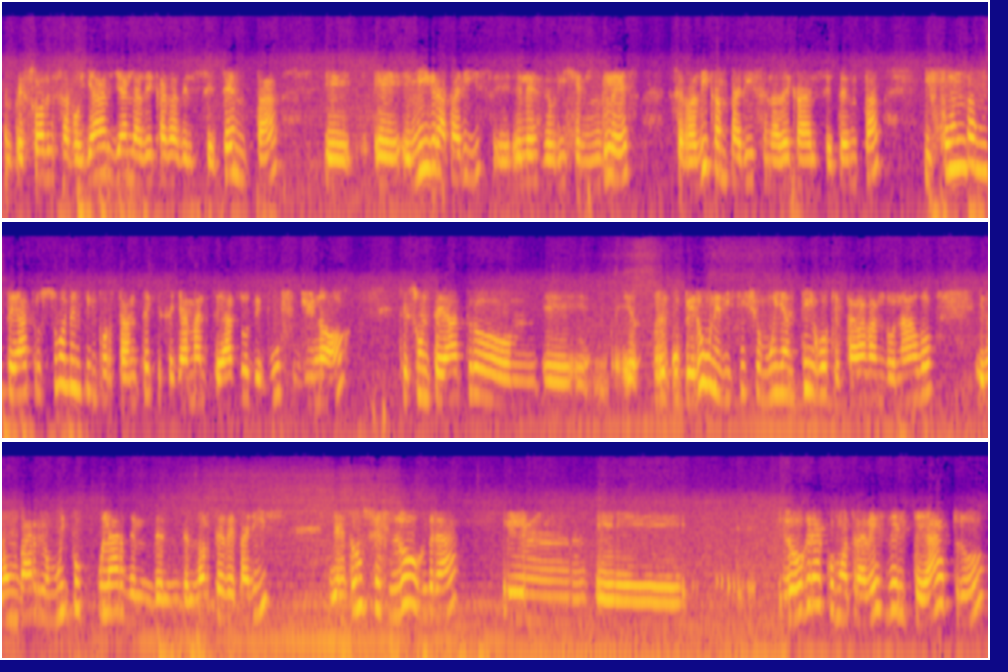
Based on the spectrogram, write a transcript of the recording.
empezó a desarrollar ya en la década del 70, eh, eh, emigra a París, él es de origen inglés, se radica en París en la década del 70 y funda un teatro sumamente importante que se llama el Teatro de Bouffe du Nord, que es un teatro, eh, eh, recuperó un edificio muy antiguo que estaba abandonado en un barrio muy popular del, del, norte de París y entonces logra, em, eh, logra como a través del teatro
